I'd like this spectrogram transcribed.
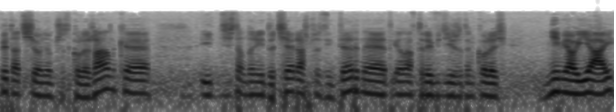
pytać się o nią przez koleżankę i gdzieś tam do niej docierasz przez internet i ona wtedy widzi, że ten koleś nie miał jaj.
